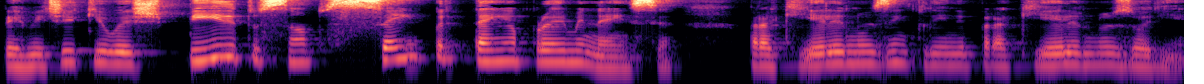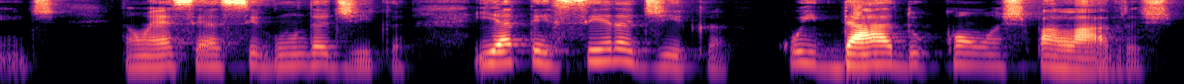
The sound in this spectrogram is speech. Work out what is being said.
permitir que o Espírito Santo sempre tenha proeminência, para que ele nos incline, para que ele nos oriente. Então essa é a segunda dica. E a terceira dica, cuidado com as palavras.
